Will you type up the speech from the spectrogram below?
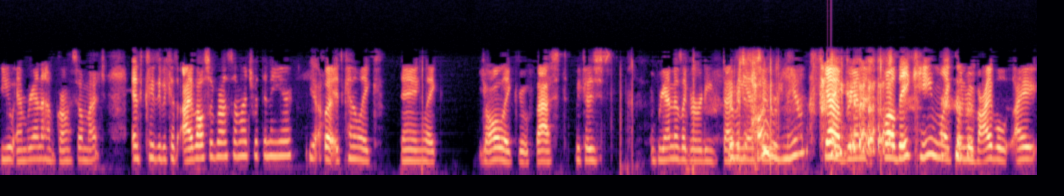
you and Brianna have grown so much, and it's crazy because I've also grown so much within a year. Yeah. But it's kind of like, dang, like y'all like grew fast because Brianna's like already diving into. hungry, man. Yeah, Brianna. Well, they came like when revival. I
